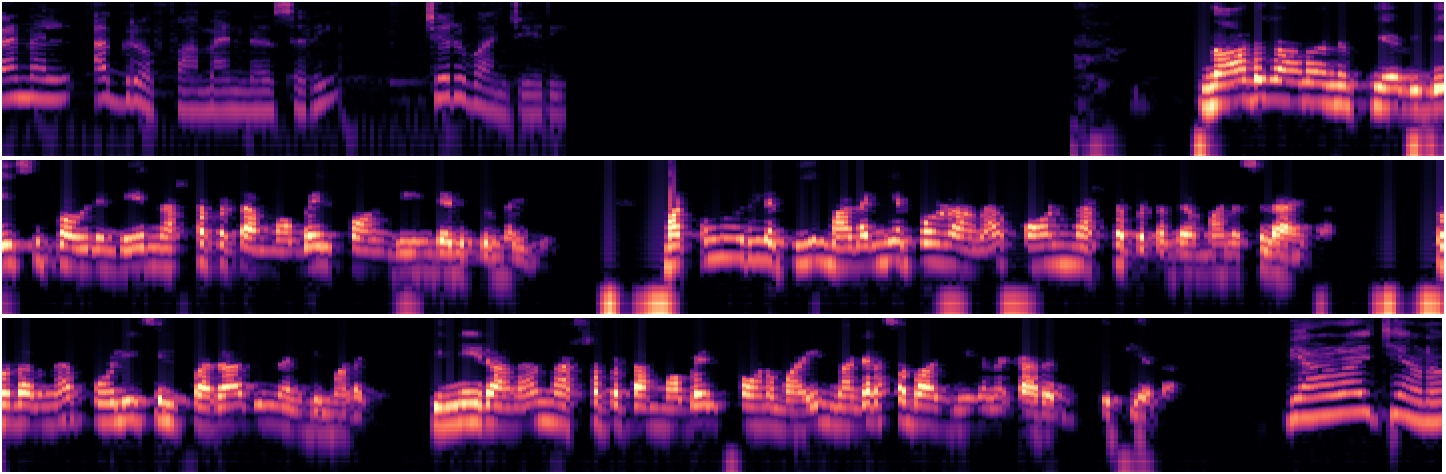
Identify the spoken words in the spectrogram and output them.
Thanal agro farm and nursery Cheruvanchery. നാട് കാണാനെത്തിയ വിദേശി പൗരന്റെ നഷ്ടപ്പെട്ട മൊബൈൽ ഫോൺ വീണ്ടെടുത്തു നൽകി. മട്ടന്നൂരിലെത്തി മടങ്ങിയപ്പോഴാണ് ഫോൺ നഷ്ടപ്പെട്ടത് മനസ്സിലായത്. തുടർന്ന് പോലീസിൽ പരാതി നൽകി മടങ്ങി. പിന്നീടാണ് നഷ്ടപ്പെട്ട മൊബൈൽ ഫോണുമായി നഗരസഭാ ജീവനക്കാരൻ എത്തിയത്. വ്യാഴാഴ്ചയാണ്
